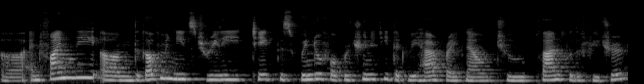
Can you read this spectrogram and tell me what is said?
Uh, and finally, um, the government needs to really take this window of opportunity that we have right now to plan for the future.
